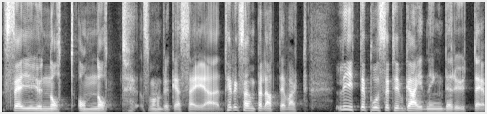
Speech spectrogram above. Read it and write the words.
säger ju något om något som man brukar säga. Till exempel att det varit lite positiv guidning där ute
